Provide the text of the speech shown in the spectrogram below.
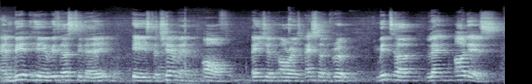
And being here with us today is the chairman of Agent Orange Action Group, Mr. Len Odes.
